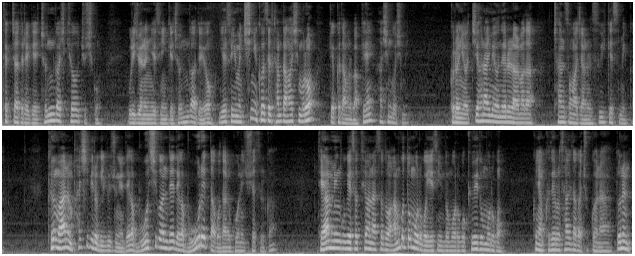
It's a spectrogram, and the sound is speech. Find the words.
택자들에게 전가시켜 주시고 우리 죄는 예수님께 전가되어 예수님은 친히 그것을 담당하심으로 깨끗함을 받게 하신 것입니다. 그러니 어찌 하나님의 은혜를 날마다 찬송하지 않을 수 있겠습니까? 그 많은 81억 인류 중에 내가 무엇이건데 내가 뭘 했다고 나를 구원해 주셨을까? 대한민국에서 태어났어도 아무것도 모르고 예수님도 모르고 교회도 모르고 그냥 그대로 살다가 죽거나 또는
